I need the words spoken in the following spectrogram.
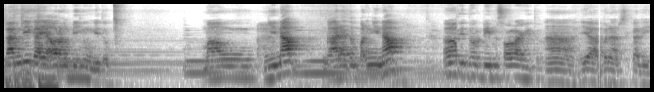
Kami kayak orang bingung gitu. Mau nginap, nggak ada tempat nginap. Eh, Tidur di musola gitu. Ah, ya benar sekali.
